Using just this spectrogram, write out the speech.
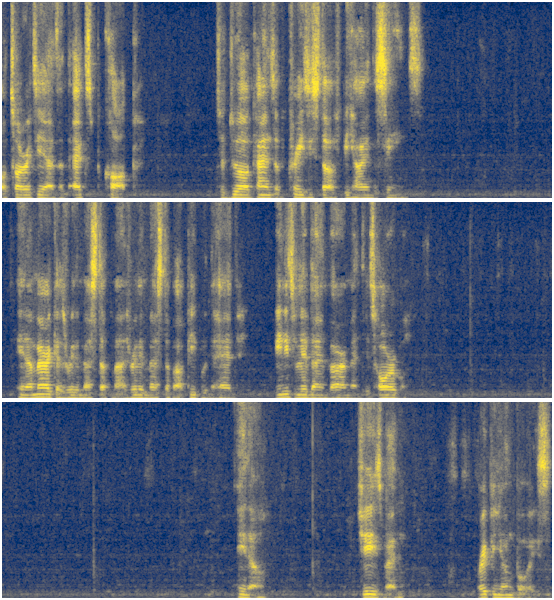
authority as an ex cop to do all kinds of crazy stuff behind the scenes. In America, it's really messed up, man. It's really messed up our people in the head. You need to live that environment. It's horrible. You know, jeez, man, raping young boys.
